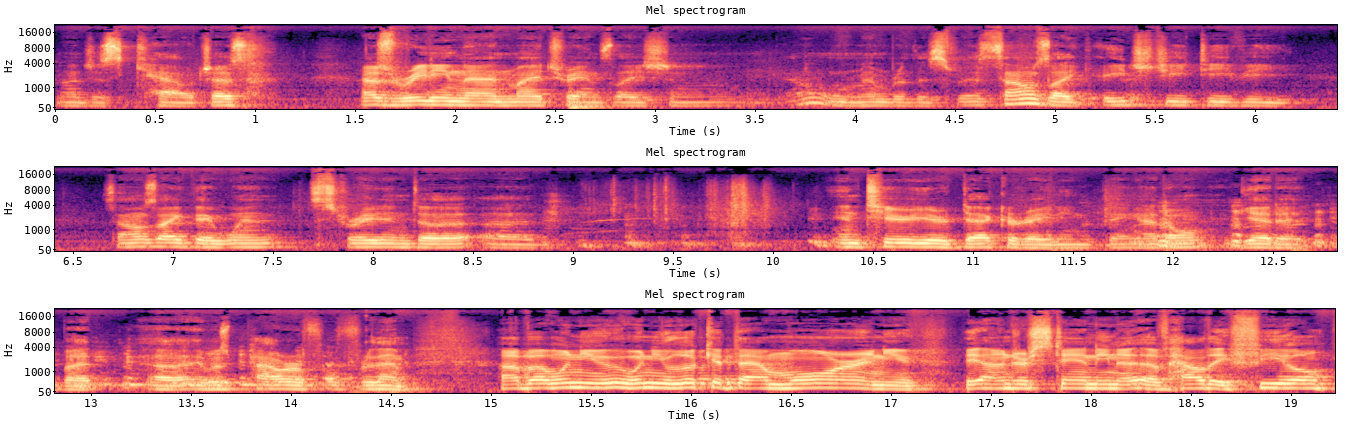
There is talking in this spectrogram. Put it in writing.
not just couch. I was, I was reading that in my translation. I don't remember this. It sounds like HGTV. Sounds like they went straight into a interior decorating thing. I don't get it, but uh, it was powerful for them. Uh, but when you when you look at that more and you the understanding of how they feel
